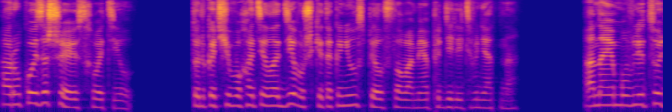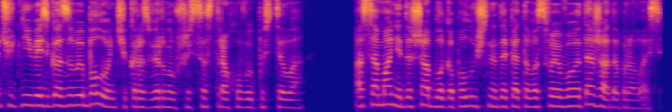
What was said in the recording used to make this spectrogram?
а рукой за шею схватил. Только чего хотела девушке, так и не успел словами определить внятно. Она ему в лицо чуть не весь газовый баллончик, развернувшись со страху, выпустила. А сама, не дыша, благополучно до пятого своего этажа добралась.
